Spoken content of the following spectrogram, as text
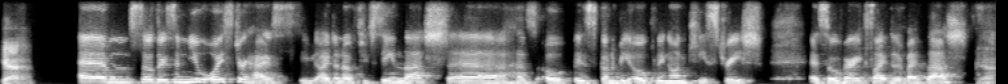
Yeah. Um, so there's a new oyster house. I don't know if you've seen that. Uh, has is going to be opening on Quay Street. Uh, so very excited about that. Yeah.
